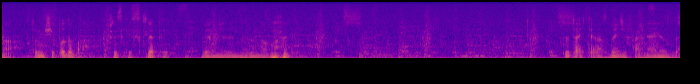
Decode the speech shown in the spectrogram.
no to mi się podoba. Wszystkie sklepy w M1 runą. Tutaj teraz będzie fajna jazda.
